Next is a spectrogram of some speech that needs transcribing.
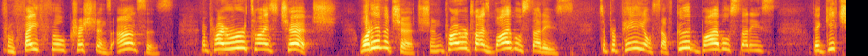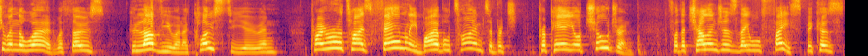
from faithful Christians, answers, and prioritize church, whatever church, and prioritize Bible studies to prepare yourself. Good Bible studies that get you in the Word with those who love you and are close to you, and prioritize family Bible time to pre- prepare your children for the challenges they will face because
